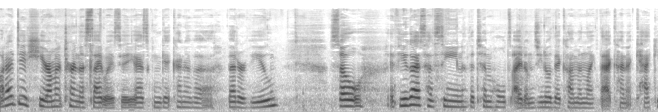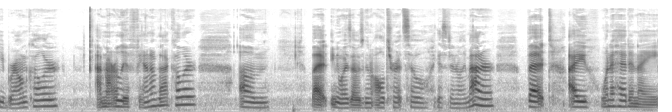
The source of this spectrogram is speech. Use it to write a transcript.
what I did here I'm going to turn this sideways so you guys can get kind of a better view so if you guys have seen the Tim Holtz items, you know they come in like that kind of khaki brown color. I'm not really a fan of that color. Um, but anyways, I was going to alter it, so I guess it didn't really matter. But I went ahead and I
